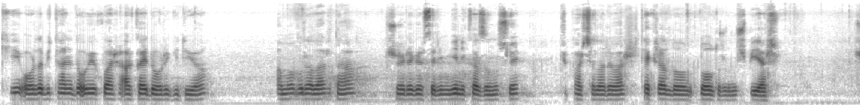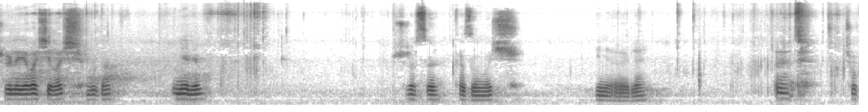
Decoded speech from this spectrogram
Ki orada bir tane de oyuk var. Arkaya doğru gidiyor. Ama buralar daha şöyle göstereyim. Yeni kazılmış ve küp parçaları var. Tekrar doldurulmuş bir yer. Şöyle yavaş yavaş buradan inelim. Şurası kazılmış. Yine öyle. Evet. Çok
